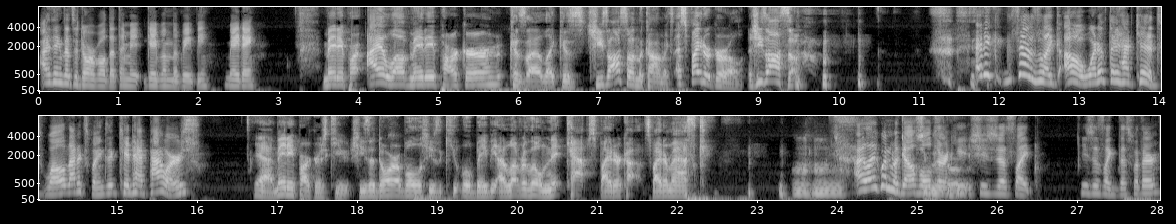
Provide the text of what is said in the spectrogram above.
I think that's adorable that they ma- gave him a baby. Mayday. Mayday Park. I love Mayday Parker because, uh, like, because she's also in the comics, a Spider Girl, and she's awesome. And it says like, oh, what if they had kids? Well, that explains it. Kid had powers. Yeah, Mayday Parker is cute. She's adorable. She's a cute little baby. I love her little knit cap spider co- spider mask. hmm I like when Miguel holds her and he, she's just like, he's just like this with her.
